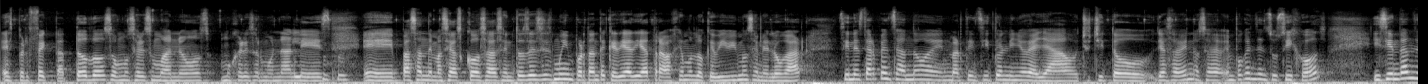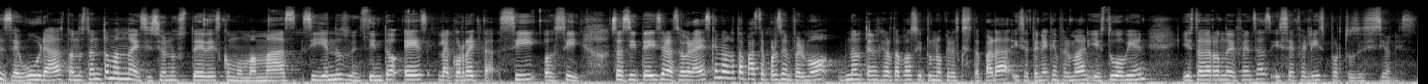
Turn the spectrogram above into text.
es perfecta. Todos somos seres humanos, mujeres hormonales, eh, pasan demasiadas cosas. Entonces es muy importante que día a día trabajemos lo que vivimos en el hogar sin estar pensando en Martincito, el niño de allá, o Chuchito, ya saben, o sea, enfóquense en sus hijos y siéntanse seguras cuando están tomando una decisión ustedes como mamás, siguiendo su instinto, es la correcta, sí o sí. O sea, si te dice la sogra, es que no lo tapaste, por eso se enfermó, no lo tienes que haber tapado si tú no crees que se tapara y se tenía que enfermar y estuvo bien y está agarrando defensas y sé feliz por tus decisiones.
